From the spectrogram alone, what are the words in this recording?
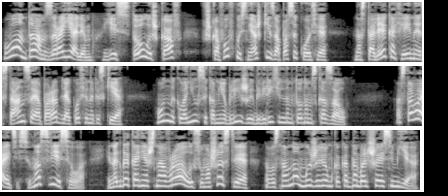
«Вон там, за роялем, есть стол и шкаф. В шкафу вкусняшки и запасы кофе. На столе кофейная станция и аппарат для кофе на песке. Он наклонился ко мне ближе и доверительным тоном сказал. «Оставайтесь, у нас весело. Иногда, конечно, оврал и сумасшествие, но в основном мы живем как одна большая семья».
